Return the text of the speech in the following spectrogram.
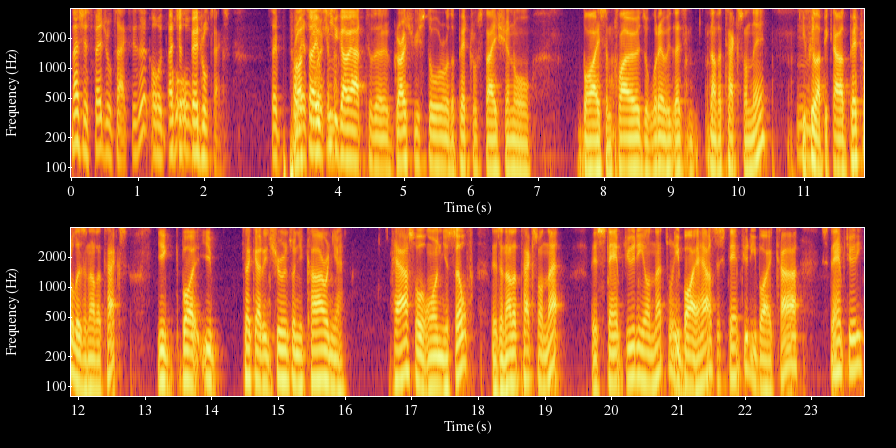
That's just federal tax, is it? Or That's or- just federal tax. So Right. So when you go out to the grocery store or the petrol station or buy some clothes or whatever, there's another tax on there. Hmm. You fill up your car with petrol, there's another tax. You buy, you take out insurance on your car and your house or on yourself. There's another tax on that. There's stamp duty on that. So when you buy a house, there's stamp duty. You buy a car, stamp duty.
